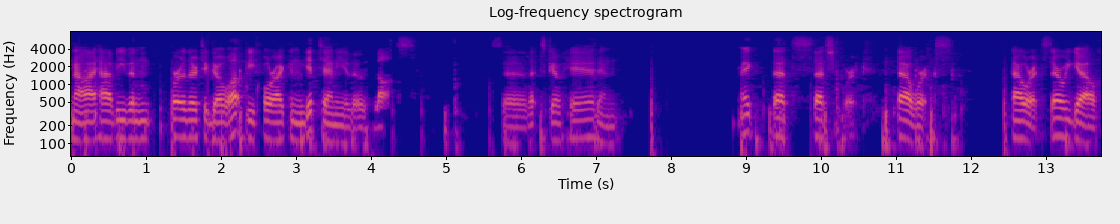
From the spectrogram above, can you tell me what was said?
now I have even further to go up before I can get to any of those blocks. So let's go ahead and make that that should work. That works. That works. There we go.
